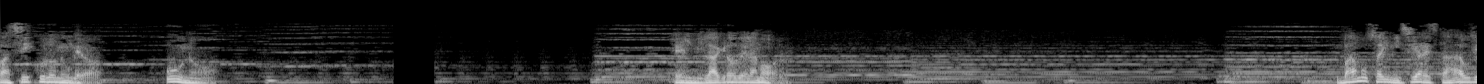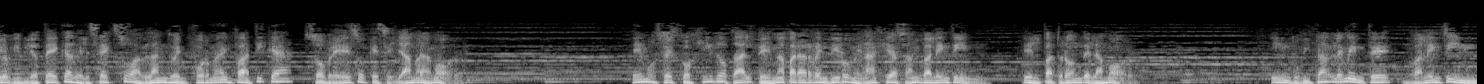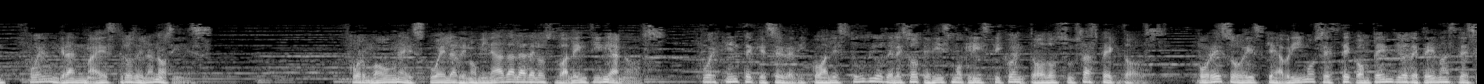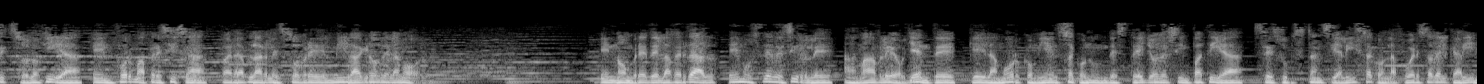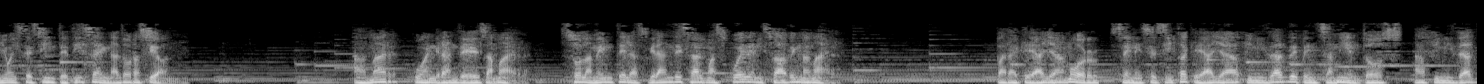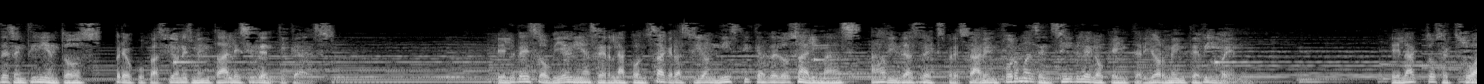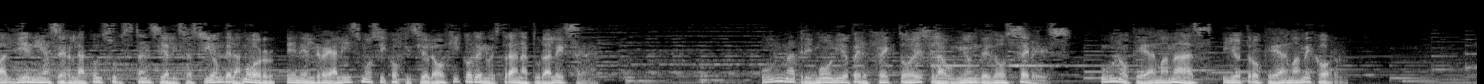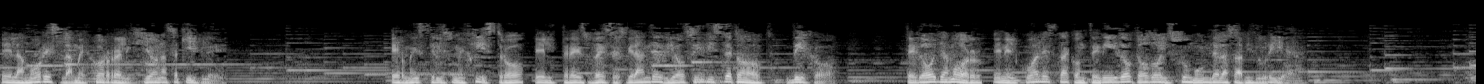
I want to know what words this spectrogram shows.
Fascículo número 1. El milagro del amor. Vamos a iniciar esta audiobiblioteca del sexo hablando en forma enfática, sobre eso que se llama amor. Hemos escogido tal tema para rendir homenaje a San Valentín, el patrón del amor. Indubitablemente, Valentín, fue un gran maestro de la gnosis. Formó una escuela denominada la de los valentinianos. Fue gente que se dedicó al estudio del esoterismo crístico en todos sus aspectos. Por eso es que abrimos este compendio de temas de sexología, en forma precisa, para hablarles sobre el milagro del amor. En nombre de la verdad, hemos de decirle, amable oyente, que el amor comienza con un destello de simpatía, se substancializa con la fuerza del cariño y se sintetiza en adoración. Amar, cuán grande es amar. Solamente las grandes almas pueden y saben amar. Para que haya amor, se necesita que haya afinidad de pensamientos, afinidad de sentimientos, preocupaciones mentales idénticas. El beso viene a ser la consagración mística de dos almas, ávidas de expresar en forma sensible lo que interiormente viven. El acto sexual viene a ser la consubstancialización del amor, en el realismo psicofisiológico de nuestra naturaleza. Un matrimonio perfecto es la unión de dos seres. Uno que ama más, y otro que ama mejor. El amor es la mejor religión asequible. Hermes Trismegistro, el tres veces grande dios Iris de Tot, dijo. Te doy amor, en el cual está contenido todo el sumum de la sabiduría.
